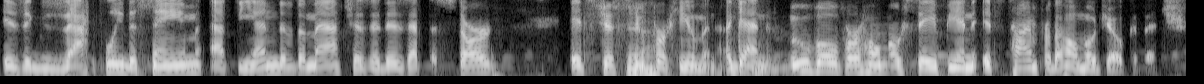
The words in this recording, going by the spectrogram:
is exactly the same at the end of the match as it is at the start, it's just yeah. superhuman. Again, move over Homo sapien. It's time for the Homo Djokovic.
